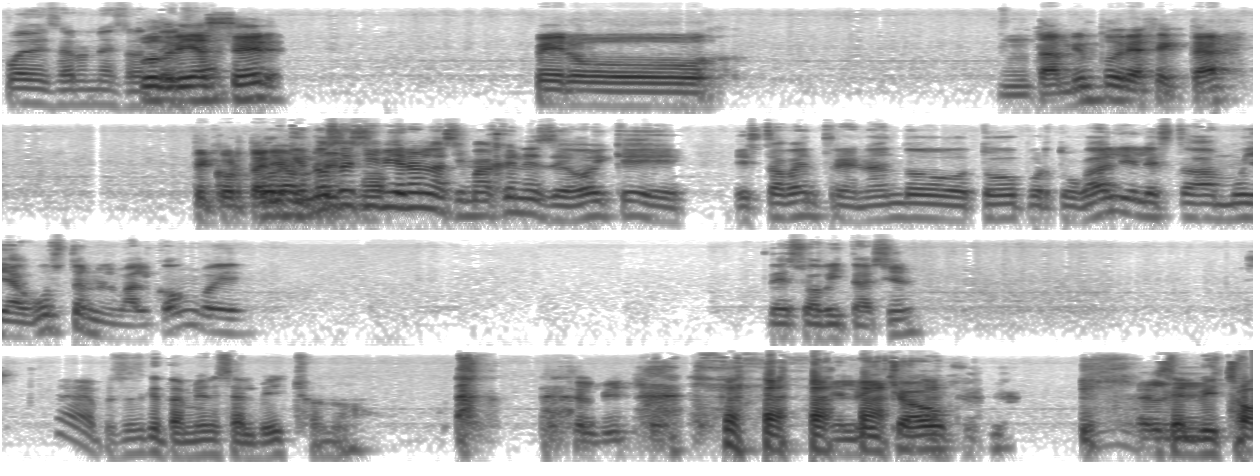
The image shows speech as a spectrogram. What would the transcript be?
puede ser una estrategia. podría ser, pero también podría afectar. Te cortaría Porque un no sé si vieron las imágenes de hoy que estaba entrenando todo Portugal y él estaba muy a gusto en el balcón, güey. De su habitación. Eh, pues es que también es el bicho, ¿no? Es el bicho. El bicho. Es el bicho.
